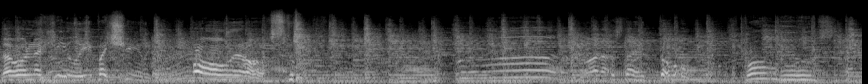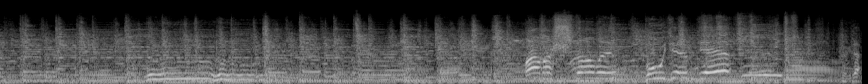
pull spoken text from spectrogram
довольно хилый почин, полный рост. Она знает дом, полный рост. Мама, что мы будем делать, когда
